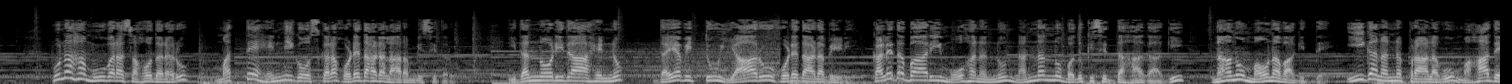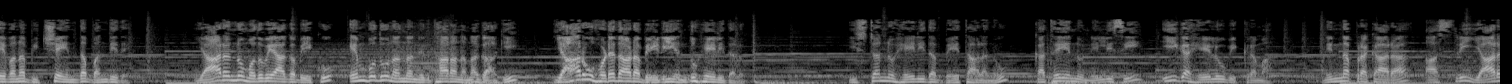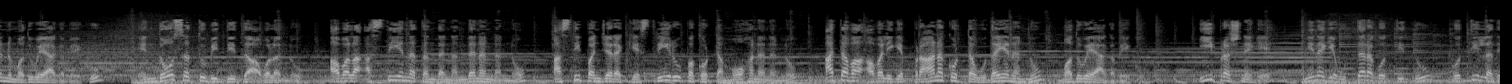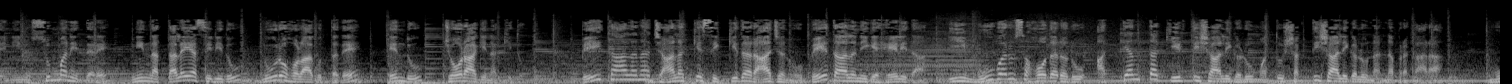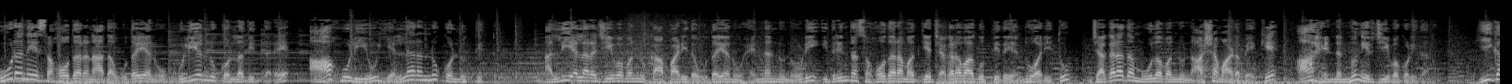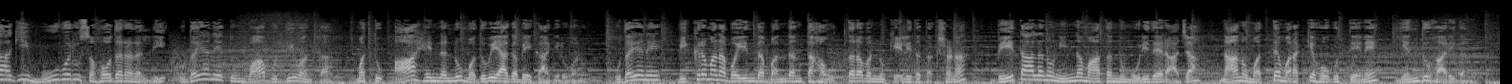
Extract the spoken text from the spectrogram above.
ಪುನಃ ಮೂವರ ಸಹೋದರರು ಮತ್ತೆ ಹೆಣ್ಣಿಗೋಸ್ಕರ ಹೊಡೆದಾಡಲಾರಂಭಿಸಿದರು. ಇದನ್ನೋಡಿದ ಆ ಹೆಣ್ಣು, ದಯವಿಟ್ಟು ಯಾರೂ ಹೊಡೆದಾಡಬೇಡಿ. ಕಳೆದ ಬಾರಿ ಮೋಹನನ್ನು ನನ್ನನ್ನು ಬದುಕಿಸಿದ್ದ ಹಾಗಾಗಿ ನಾನು ಮೌನವಾಗಿದ್ದೆ. ಈಗ ನನ್ನ ಪ್ರಾಣವು ಮಹಾದೇವನ ಭಿಕ್ಷೆಯಿಂದ ಬಂದಿದೆ. ಯಾರನ್ನು ಮದುವೆಯಾಗಬೇಕು ಎಂಬುದು ನನ್ನ ನಿರ್ಧಾರ ನನಗಾಗಿ. ಯಾರೂ ಹೊಡೆದಾಡಬೇಡಿ ಎಂದು ಹೇಳಿದಳು. ಇಷ್ಟನ್ನು ಹೇಳಿದ ಬೇತಾಳನು ಕಥೆಯನ್ನು ನಿಲ್ಲಿಸಿ, ಈಗ ಹೇಳು ವಿಕ್ರಮ, ನಿನ್ನ ಪ್ರಕಾರ ಆ ಸ್ತ್ರೀ ಯಾರನ್ನು ಮದುವೆಯಾಗಬೇಕು? ಎಂದೋ ಸತ್ತು ಬಿದ್ದಿದ್ದ ಅವಳನ್ನು, ಅವಳ ಅಸ್ಥಿಯನ್ನ ತಂದ ನಂದನನ್ನನ್ನು ಅಸ್ಥಿಪಂಜರಕ್ಕೆ ಸ್ತ್ರೀ ರೂಪ ಕೊಟ್ಟ ಮೋಹನನನ್ನು, ಅಥವಾ ಅವಳಿಗೆ ಪ್ರಾಣ ಕೊಟ್ಟ ಉದಯನನ್ನು ಮದುವೆಯಾಗಬೇಕು? ಈ ಪ್ರಶ್ನೆಗೆ ನಿನಗೆ ಉತ್ತರ ಗೊತ್ತಿದ್ದು, ಗೊತ್ತಿಲ್ಲದೆ ನೀನು ಸುಮ್ಮನಿದ್ದರೆ ನಿನ್ನ ತಲೆಯ ಸಿಡಿದು ನೂರು ಹೊಳಾಗುತ್ತದೆ ಎಂದು ಜೋರಾಗಿ ನಕ್ಕಿತು. ಬೇತಾಳನ ಜಾಲಕ್ಕೆ ಸಿಕ್ಕಿದ ರಾಜನು ಬೇತಾಲನಿಗೆ ಹೇಳಿದ, ಈ ಮೂವರು ಸಹೋದರರು ಅತ್ಯಂತ ಕೀರ್ತಿಶಾಲಿಗಳು ಮತ್ತು ಶಕ್ತಿಶಾಲಿಗಳು ನನ್ನ ಪ್ರಕಾರ. ಮೂರನೇ ಸಹೋದರನಾದ ಉದಯನು ಹುಲಿಯನ್ನು ಕೊಲ್ಲದಿದ್ದರೆ ಆ ಹುಲಿಯು ಎಲ್ಲರನ್ನೂ ಕೊಲ್ಲುತ್ತಿತ್ತು. ಅಲ್ಲಿ ಎಲ್ಲರ ಜೀವವನ್ನು ಕಾಪಾಡಿದ ಉದಯನು ಹೆಣ್ಣನ್ನು ನೋಡಿ, ಇದರಿಂದ ಸಹೋದರ ಮಧ್ಯೆ ಜಗಳವಾಗುತ್ತಿದೆ ಎಂದು ಅರಿತು, ಜಗಳದ ಮೂಲವನ್ನು ನಾಶ ಮಾಡಬೇಕೆ ಆ ಹೆಣ್ಣನ್ನು ನಿರ್ಜೀವಗೊಳಿದನು. ಹೀಗಾಗಿ ಮೂವರು ಸಹೋದರರಲ್ಲಿ ಉದಯನೇ ತುಂಬಾ ಬುದ್ಧಿವಂತ ಮತ್ತು ಆ ಹೆಣ್ಣನ್ನು ಮದುವೆಯಾಗಬೇಕಾಗಿರುವನು. ಉದಯನೇ ವಿಕ್ರಮನ ಬೈಯಿಂದ ಬಂದಂತಹ ಉತ್ತರವನ್ನು ಕೇಳಿದ ತಕ್ಷಣ, ಬೇತಾಲನು ನಿನ್ನ ಮಾತನ್ನು ಮುರಿದೆ ರಾಜ, ನಾನು ಮತ್ತೆ ಮರಕ್ಕೆ ಹೋಗುತ್ತೇನೆ ಎಂದು ಹಾರಿದನು.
